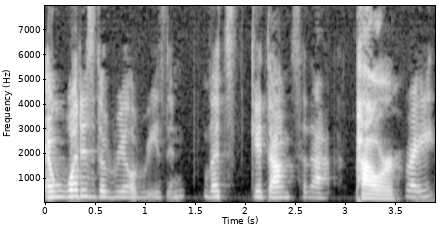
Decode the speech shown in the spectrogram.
and what is the real reason? Let's get down to that, Power. right?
